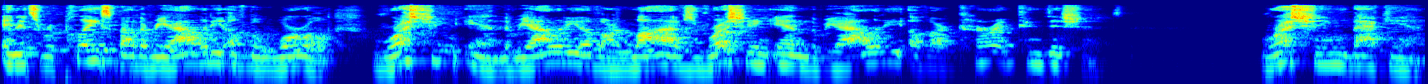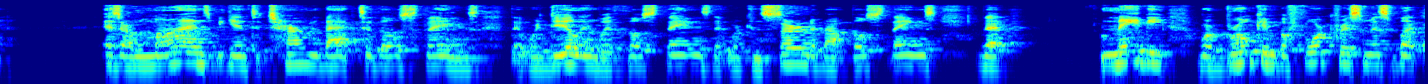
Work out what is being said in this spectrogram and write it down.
And it's replaced by the reality of the world rushing in, the reality of our lives rushing in, the reality of our current conditions rushing back in as our minds begin to turn back to those things that we're dealing with, those things that we're concerned about, those things that maybe were broken before Christmas, but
